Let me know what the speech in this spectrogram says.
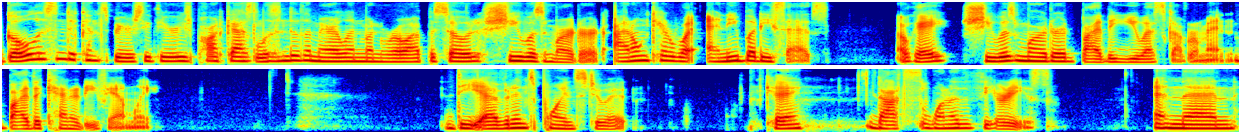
go listen to Conspiracy Theories podcast, listen to the Marilyn Monroe episode. She was murdered. I don't care what anybody says. Okay? She was murdered by the US government, by the Kennedy family. The evidence points to it. Okay? That's one of the theories. And then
